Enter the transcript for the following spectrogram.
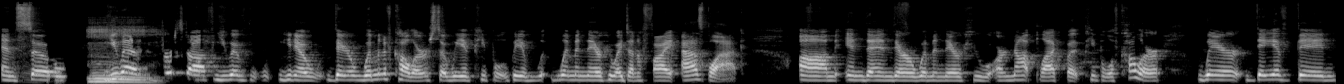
And so mm. you have, mm. first off, you have, you know, they're women of color. So we have people, we have w- women there who identify as Black. Um, and then there are women there who are not Black, but people of color, where they have been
